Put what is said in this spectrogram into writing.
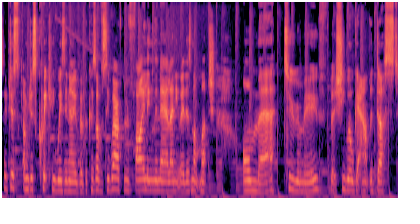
So just I'm just quickly whizzing over because obviously where I've been filing the nail anyway, there's not much on there to remove, but she will get out the dust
